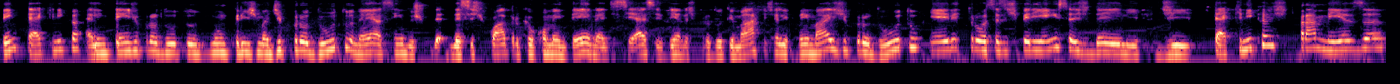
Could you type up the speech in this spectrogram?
bem técnica, ela entende o produto num prisma de produto, né? Assim, dos, desses quatro que eu comentei, né? De CS, vendas, produto e marketing, ele vem mais de produto e ele trouxe as experiências dele de técnicas para a mesa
